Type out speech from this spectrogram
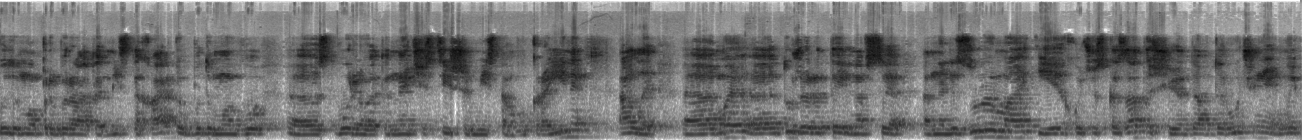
Будемо прибирати місто Харків, будемо його е, створювати найчастішим містом в Україні. Але е, ми е, дуже ретельно все аналізуємо, і хочу сказати, що я дав доручення. Ми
